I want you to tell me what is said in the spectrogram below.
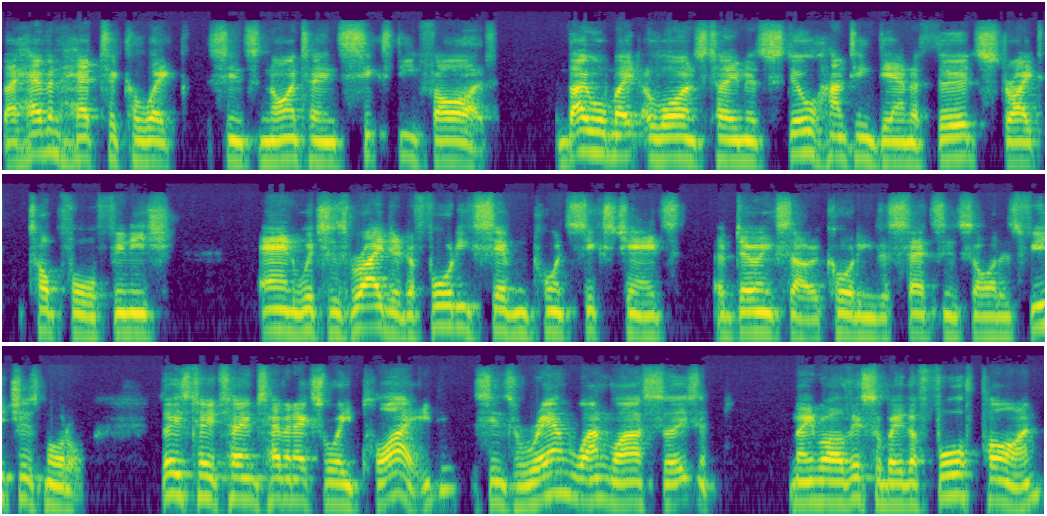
they haven't had to collect since 1965. They will meet a Lions team that's still hunting down a third straight top four finish, and which is rated a 47.6 chance of doing so, according to Stats Insider's futures model. These two teams haven't actually played since round one last season. Meanwhile, this will be the fourth time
